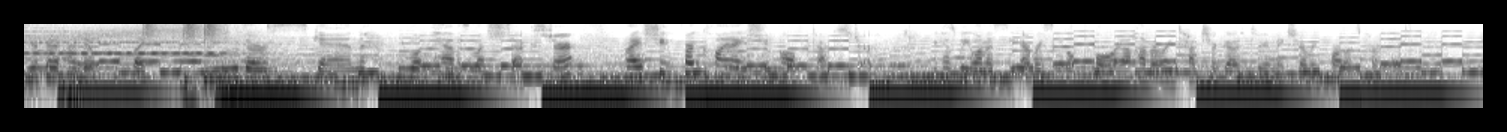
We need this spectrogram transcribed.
you're gonna end up with like smoother skin. You won't have as much texture. When I shoot for a client, I shoot all for texture because we want to see every single pore and I'll have a retoucher go through and make sure every pore looks perfect.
